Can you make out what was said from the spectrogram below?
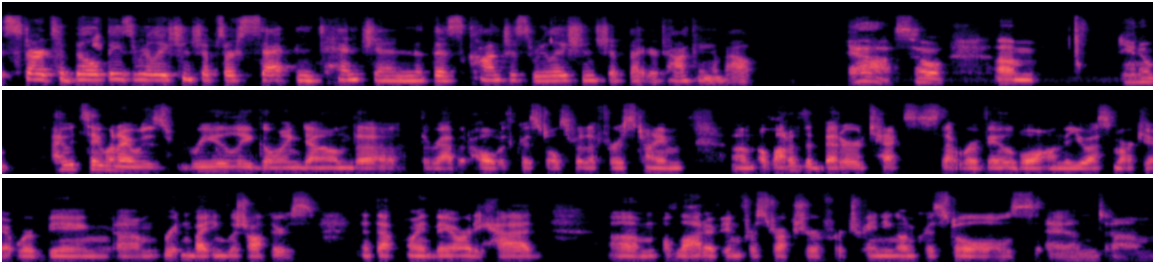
start to build these relationships or set intention, this conscious relationship that you're talking about? Yeah. So, um, you know, I would say when I was really going down the, the rabbit hole with crystals for the first time, um, a lot of the better texts that were available on the US market were being um, written by English authors. at that point, they already had um, a lot of infrastructure for training on crystals and, um,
